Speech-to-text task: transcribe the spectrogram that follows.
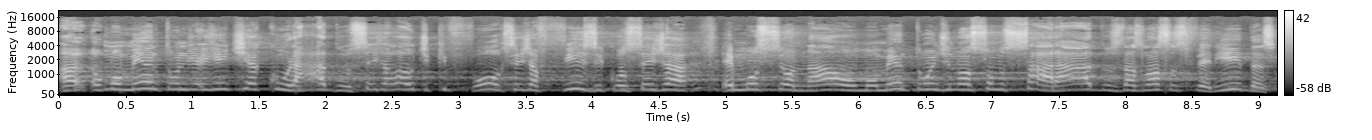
a, o momento onde a gente é curado, seja lá o de que for, seja físico ou seja emocional, o momento onde nós somos sarados das nossas feridas,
